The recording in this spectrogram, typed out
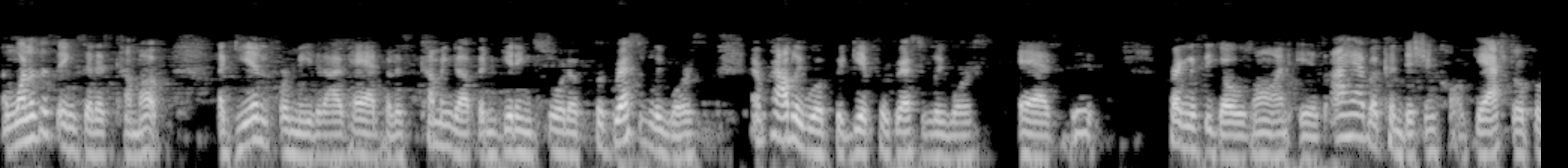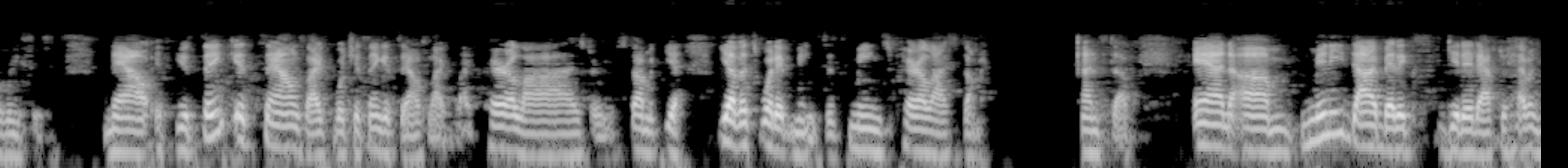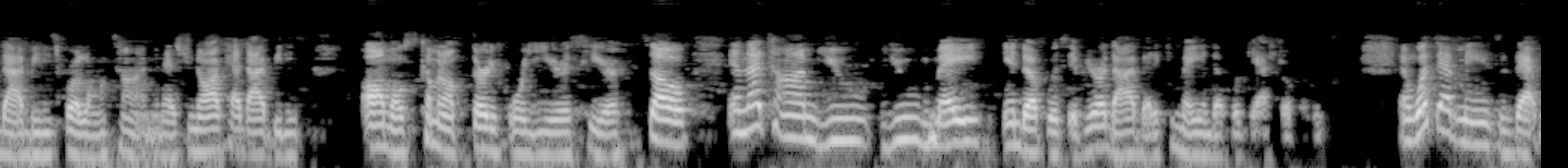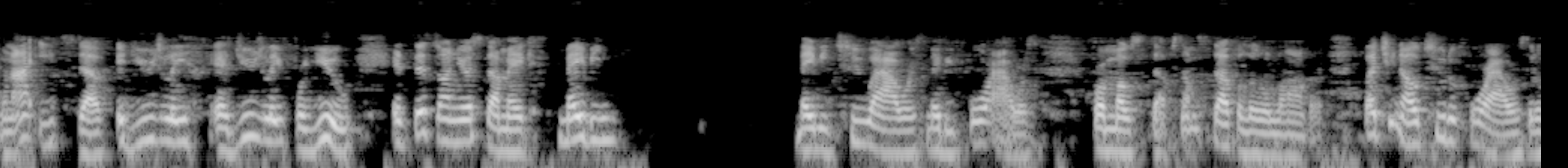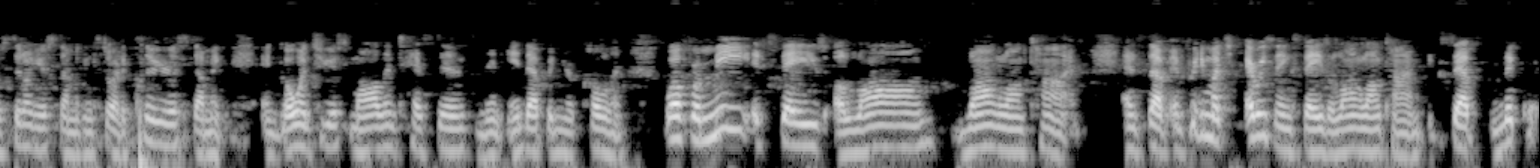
And one of the things that has come up again for me that I've had, but it's coming up and getting sort of progressively worse, and probably will get progressively worse as this pregnancy goes on is I have a condition called gastroparesis. Now, if you think it sounds like what you think it sounds like, like paralyzed or your stomach, yeah, yeah, that's what it means. It means paralyzed stomach and stuff. And um, many diabetics get it after having diabetes for a long time. And as you know, I've had diabetes almost coming up 34 years here. So in that time, you you may end up with, if you're a diabetic, you may end up with gastroparesis. And what that means is that when I eat stuff, it usually, as usually for you, it sits on your stomach maybe, maybe two hours, maybe four hours for most stuff. Some stuff a little longer. But you know, two to four hours, it'll sit on your stomach and start to clear your stomach and go into your small intestines and then end up in your colon. Well, for me, it stays a long, long, long time and stuff. And pretty much everything stays a long, long time except liquid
